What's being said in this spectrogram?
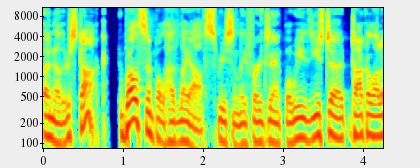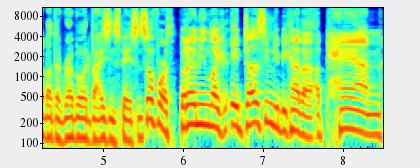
another stock. Wealthsimple had layoffs recently, for example. We used to talk a lot about the robo advising space and so forth, but I mean, like, it does seem to be kind of a, a pan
